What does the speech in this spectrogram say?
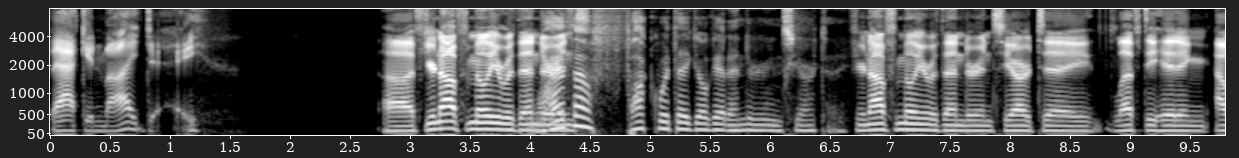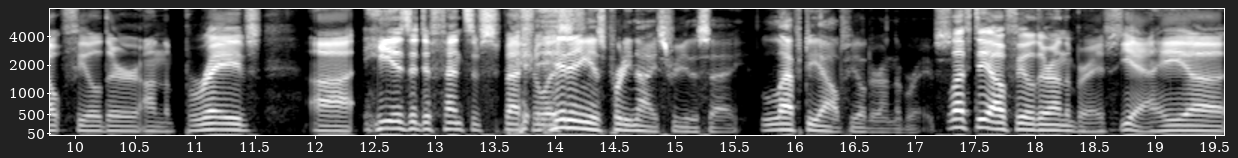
Back in my day. Uh, if you're not familiar with Ender Why the fuck would they go get Ender Inciarte? If you're not familiar with Ender Inciarte, lefty hitting outfielder on the Braves, uh, he is a defensive specialist. Hitting is pretty nice for you to say. Lefty outfielder on the Braves. lefty outfielder on the Braves. Yeah, he uh,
